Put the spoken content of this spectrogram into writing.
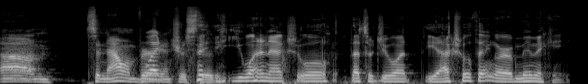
Um, so now I'm very What- interested. You want an actual? That's what you want? The actual thing or a mimicking?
